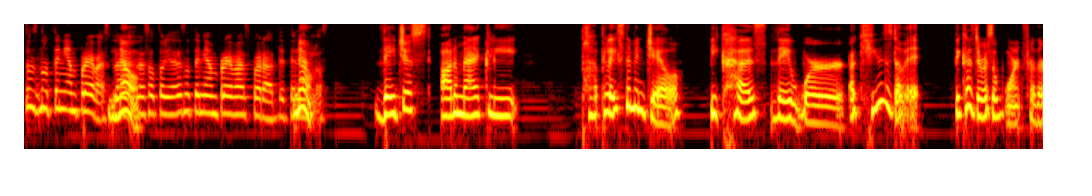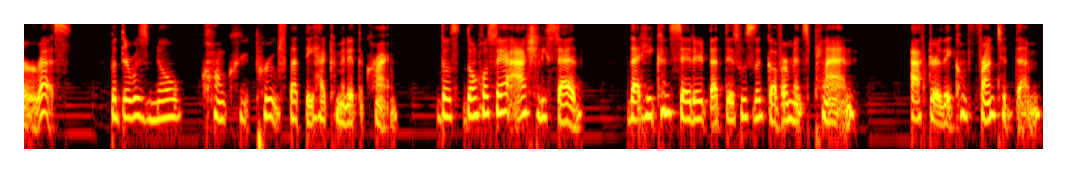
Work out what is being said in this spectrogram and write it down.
Entonces no tenían pruebas. La, no. Las autoridades no tenían pruebas para detenerlos. No. They just automatically p- placed them in jail because they were accused of it, because there was a warrant for their arrest. But there was no concrete proof that they had committed the crime. Those, Don Jose actually said that he considered that this was the government's plan after they confronted them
